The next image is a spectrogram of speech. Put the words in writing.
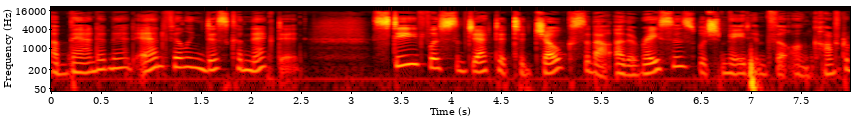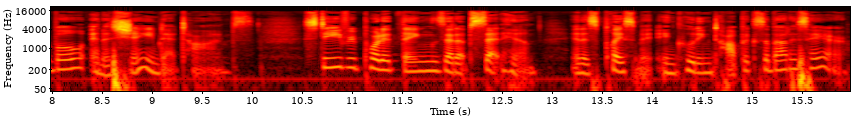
abandonment, and feeling disconnected. Steve was subjected to jokes about other races, which made him feel uncomfortable and ashamed at times. Steve reported things that upset him in his placement, including topics about his hair.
